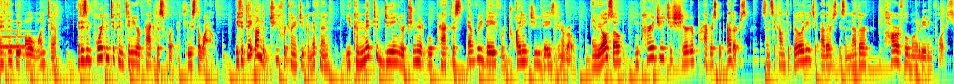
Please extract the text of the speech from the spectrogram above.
I think we all want to, it is important to continue your practice for at least a while. If you take on the 2 for 22 commitment, you commit to doing your 2 minute rule practice every day for 22 days in a row. And we also encourage you to share your progress with others, since accountability to others is another powerful motivating force.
